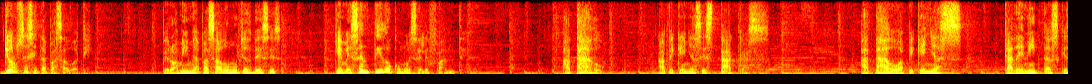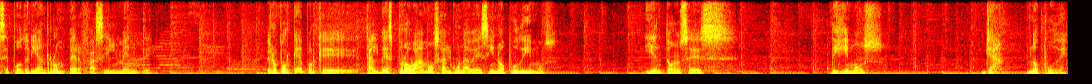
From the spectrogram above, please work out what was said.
yo no sé si te ha pasado a ti, pero a mí me ha pasado muchas veces que me he sentido como ese elefante, atado a pequeñas estacas, atado a pequeñas cadenitas que se podrían romper fácilmente. ¿Pero por qué? Porque tal vez probamos alguna vez y no pudimos. Y entonces dijimos, ya, no pude.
